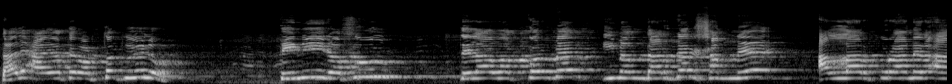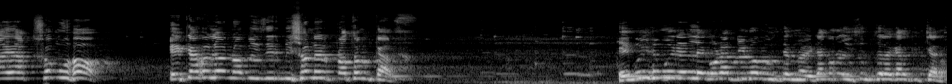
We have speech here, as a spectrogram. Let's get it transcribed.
তাহলে আয়াতের অর্থ কি হইল? তিনি রসুল তেলাওয়াত করবেন ইমানদারদের সামনে আল্লাহর কোরআনের আয়াত সমূহ এটা হলো নবীজির মিশনের প্রথম কাজ। এমনি হেমুই রেললে গোড়া ডিমও বুঝতেন না, এটা কোনো ইসুফ জেলেখার কিচ্ছা না।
